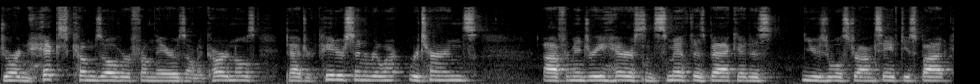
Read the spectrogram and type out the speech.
Jordan Hicks comes over from the Arizona Cardinals. Patrick Peterson re- returns uh, from injury. Harrison Smith is back at his usual strong safety spot.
